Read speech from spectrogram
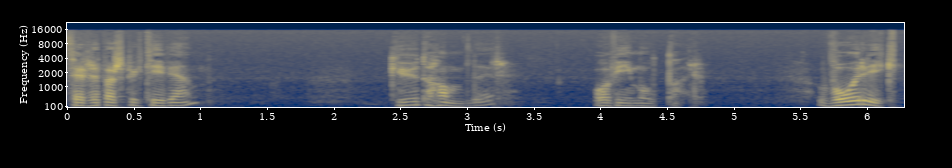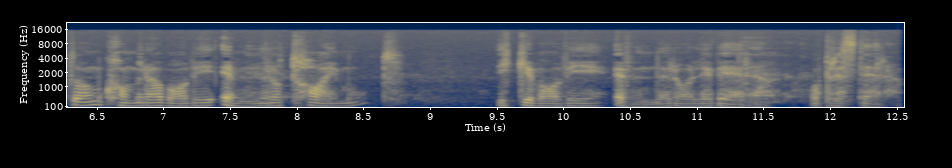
Ser dere perspektivet igjen? Gud handler, og vi mottar. Vår rikdom kommer av hva vi evner å ta imot, ikke hva vi evner å levere og prestere.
